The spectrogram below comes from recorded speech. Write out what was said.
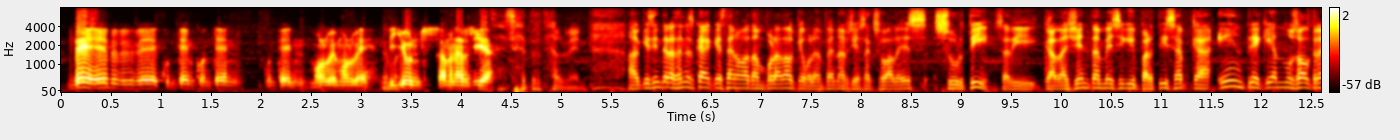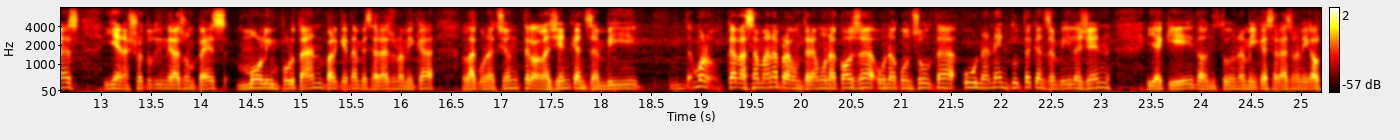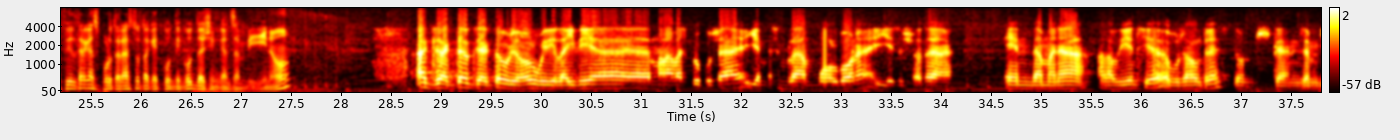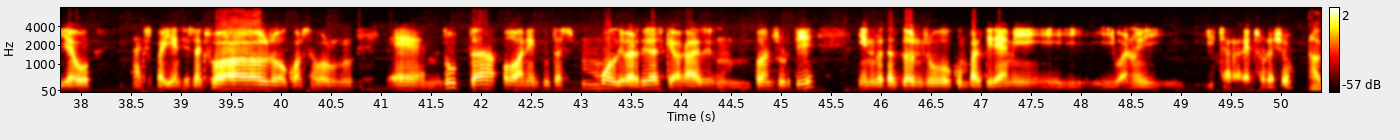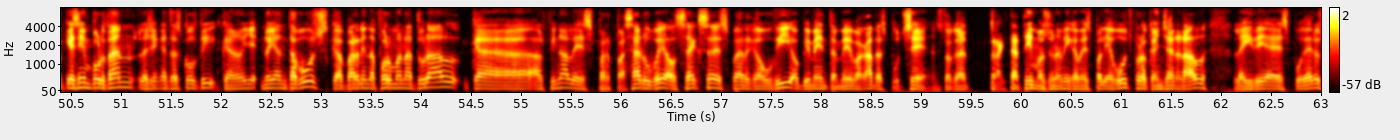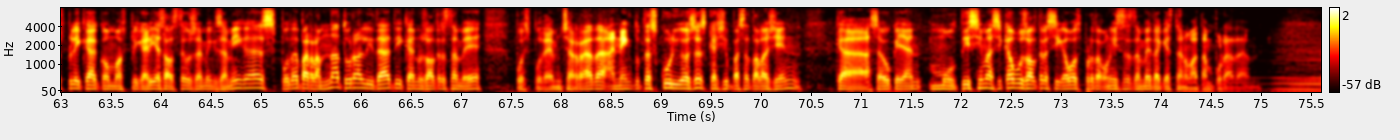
Bé, bé, bé, bé, content, content, content. Molt bé, molt bé. Dilluns, amb energia. Totalment. El que és interessant és que aquesta nova temporada el que volem fer Energia Sexual és sortir, és a dir, que la gent també sigui partícip, que entri aquí amb nosaltres i en això tu tindràs un pes molt important perquè també seràs una mica la connexió entre la gent que ens enviï Bueno, cada setmana preguntarem una cosa, una consulta, una anècdota que ens enviï la gent i aquí doncs, tu una mica seràs una mica el filtre que ens portaràs tot aquest contingut de gent que ens enviï, no? Exacte, exacte, Oriol. Vull dir, la idea me la vas proposar i em va semblar molt bona i és això de hem demanar a l'audiència, a vosaltres, doncs, que ens envieu experiències sexuals o qualsevol eh, dubte o anècdotes molt divertides que a vegades mm, poden sortir i nosaltres doncs, ho compartirem i, i, i, bueno, i, i xerrarem sobre això. El que és important, la gent que ens escolti, que no hi, no hi ha tabús, que parlin de forma natural, que al final és per passar-ho bé, el sexe és per gaudir, òbviament també a vegades potser ens toca tractar temes una mica més paliaguts, però que en general la idea és poder-ho explicar com explicaries als teus amics amigues, poder parlar amb naturalitat i que nosaltres també pues, podem xerrar d'anècdotes curioses que hagi passat a la gent, que segur que hi ha moltíssimes i que vosaltres sigueu els protagonistes també d'aquesta nova temporada.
